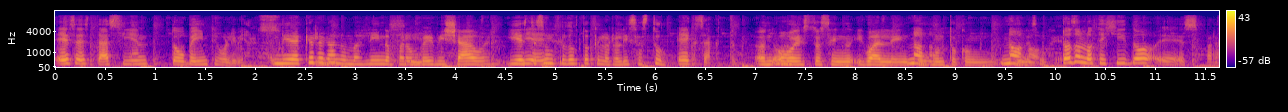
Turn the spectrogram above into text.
Ese está 120 bolivianos. Mira, qué regalo más lindo para un baby shower. Y este es un producto que lo realizas tú. Exacto. ¿O, esto es igual en conjunto con, no, no. todo lo tejido es, para,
